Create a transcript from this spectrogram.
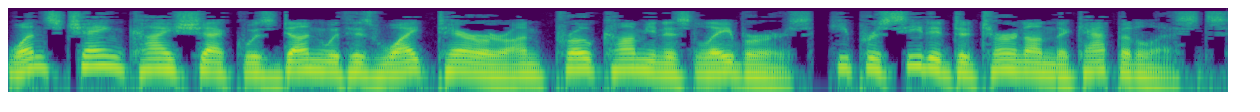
Once Chiang Kai-shek was done with his white terror on pro-communist laborers, he proceeded to turn on the capitalists.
